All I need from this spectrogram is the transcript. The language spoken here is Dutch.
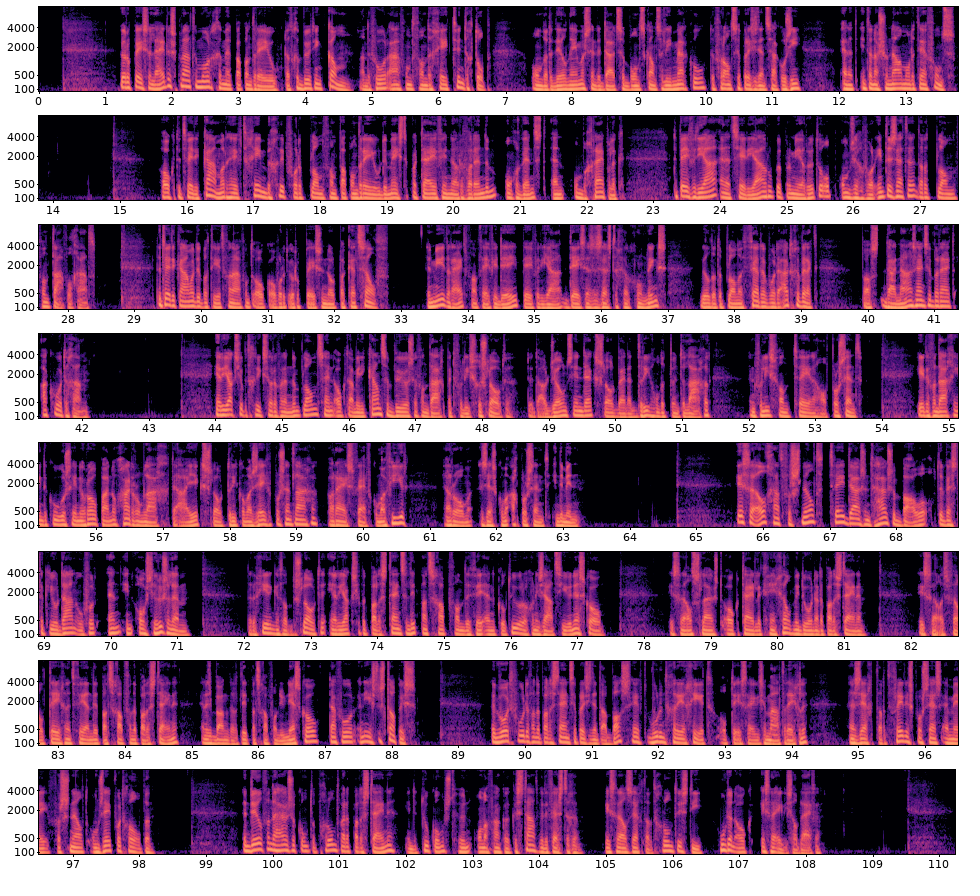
Europese leiders praten morgen met Papandreou. Dat gebeurt in Cannes, aan de vooravond van de G20-top. Onder de deelnemers zijn de Duitse bondskanselier Merkel... de Franse president Sarkozy en het Internationaal Monetair Fonds. Ook de Tweede Kamer heeft geen begrip voor het plan van Papandreou. De meeste partijen vinden een referendum ongewenst en onbegrijpelijk. De PvdA en het CDA roepen premier Rutte op om zich ervoor in te zetten dat het plan van tafel gaat. De Tweede Kamer debatteert vanavond ook over het Europese noodpakket zelf. Een meerderheid van VVD, PvdA, D66 en GroenLinks wil dat de plannen verder worden uitgewerkt. Pas daarna zijn ze bereid akkoord te gaan. In reactie op het Griekse referendumplan zijn ook de Amerikaanse beurzen vandaag met verlies gesloten. De Dow Jones-index sloot bijna 300 punten lager, een verlies van 2,5 procent. Eerder vandaag gingen de koersen in Europa nog harder omlaag. De AX sloot 3,7 procent lager, Parijs 5,4 en Rome 6,8 procent in de min. Israël gaat versneld 2000 huizen bouwen op de westelijke Jordaanoever en in Oost-Jeruzalem. De regering heeft dat besloten in reactie op het Palestijnse lidmaatschap van de VN-cultuurorganisatie UNESCO. Israël sluist ook tijdelijk geen geld meer door naar de Palestijnen. Israël is fel tegen het VN-lidmaatschap van de Palestijnen... en is bang dat het lidmaatschap van UNESCO daarvoor een eerste stap is. Een woordvoerder van de Palestijnse president Abbas... heeft woedend gereageerd op de Israëlische maatregelen... en zegt dat het vredesproces ermee versneld om zeep wordt geholpen. Een deel van de huizen komt op grond waar de Palestijnen... in de toekomst hun onafhankelijke staat willen vestigen. Israël zegt dat het grond is die, hoe dan ook, Israëlisch zal blijven.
